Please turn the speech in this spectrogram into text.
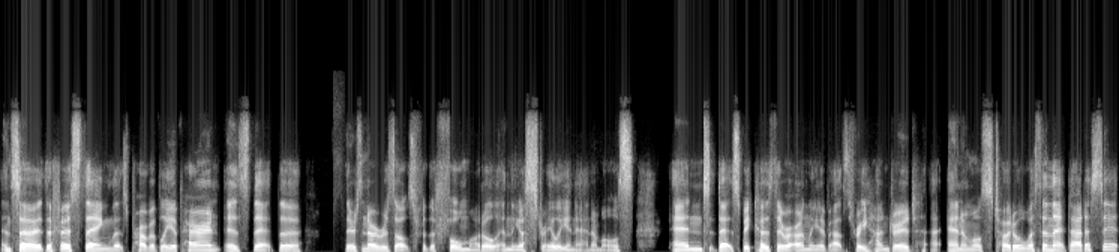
And so the first thing that's probably apparent is that the there's no results for the full model in the Australian animals. And that's because there were only about 300 uh, animals total within that data set.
